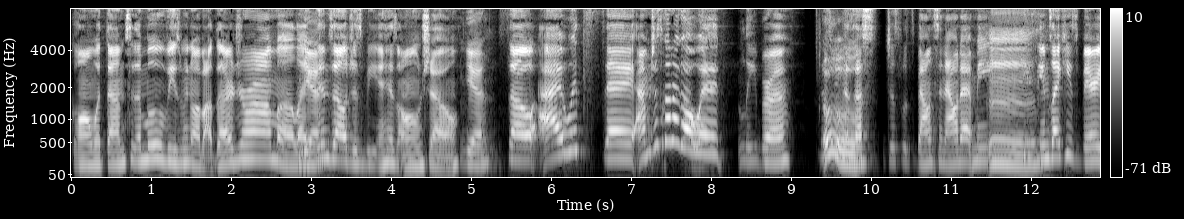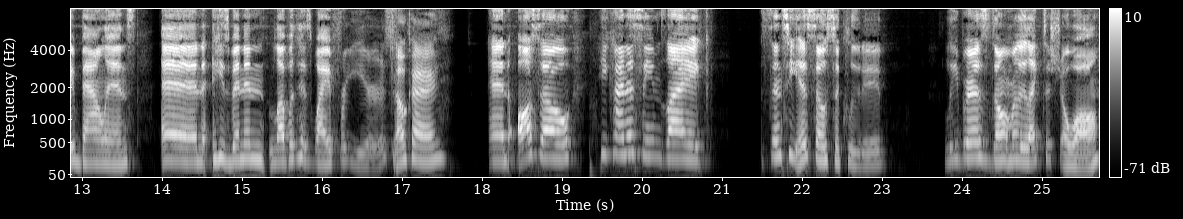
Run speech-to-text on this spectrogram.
going with them to the movies. We know about their drama. Like Yeah. Denzel just be in his own show. Yeah. So I would say I'm just gonna go with Libra. Just Ooh. because that's just what's bouncing out at me. He seems like he's very balanced and he's been in love with his wife for years. Okay. And also, he kind of seems like since he is so secluded, Libras don't really like to show all.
